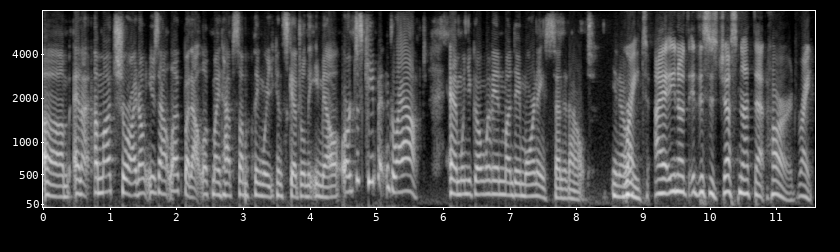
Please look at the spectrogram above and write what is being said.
Um, and I, I'm not sure. I don't use Outlook, but Outlook might have something where you can schedule the email or just keep it in draft. And when you go in Monday morning, send it out. You know, Right. I you know th- this is just not that hard. Right.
